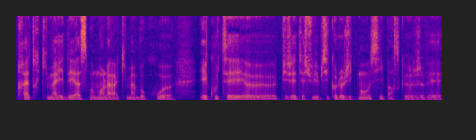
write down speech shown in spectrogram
prêtre qui m'a aidé à ce moment-là, qui m'a beaucoup écouté. puis j'ai été suivi psychologiquement aussi parce que j'avais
